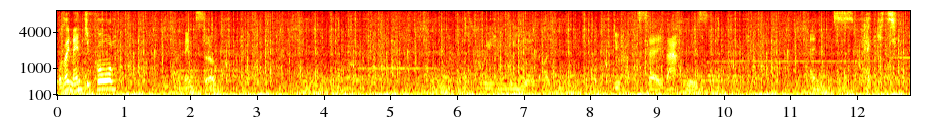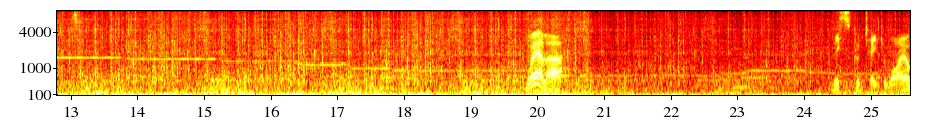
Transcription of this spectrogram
Was I meant to fall? I think so. It's really weird. I, I do have to say, that was unexpected. Uh... This could take a while.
